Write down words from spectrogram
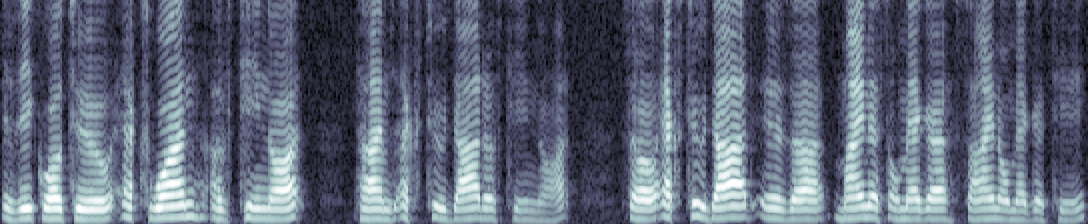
is equal to x1 of t naught times x2 dot of t naught. So x2 dot is a minus omega sine omega t.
